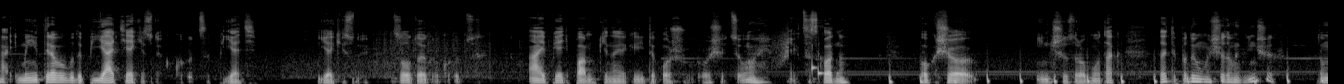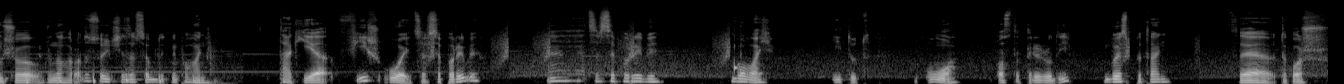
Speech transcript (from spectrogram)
А, і мені треба буде 5 якісної кукурудзи. 5 якісної. Золотої кукурудзи. А, і 5 пампкіна, який також вирощується. Ой, як це складно. Поки що інше зробимо. Так, давайте подивимося, що там в інших. Тому що винагороди, судячи за все, будуть непогані. Так, є фіш. Ой, це все по рибі? Е, це все по рибі. Бувай. І тут. О, просто три руди без питань. Це також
